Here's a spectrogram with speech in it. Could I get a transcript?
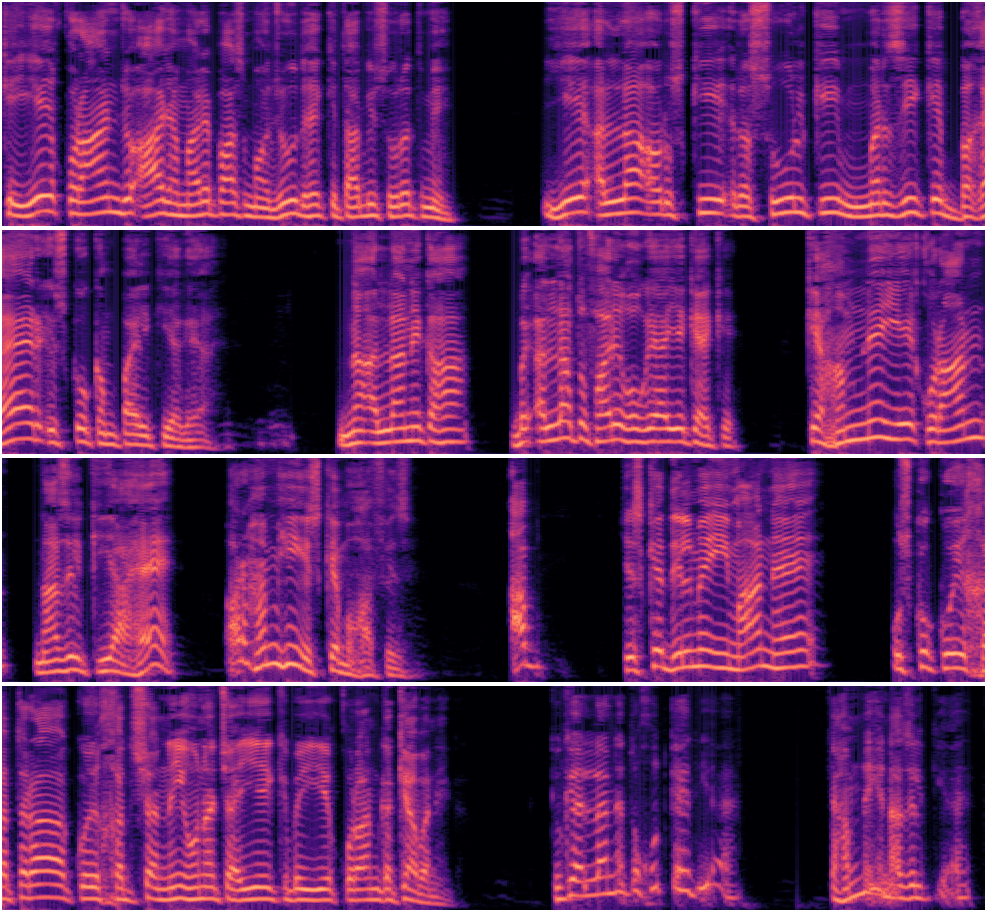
کہ یہ قرآن جو آج ہمارے پاس موجود ہے کتابی صورت میں، یہ اللہ اور اس کی رسول کی مرضی کے بغیر اس کو کمپائل کیا گیا ہے۔ نہ اللہ نے کہا، بھائی اللہ تو فارغ ہو گیا، یہ کہہ کے کہ ہم نے یہ قرآن نازل کیا ہے اور ہم ہی اس کے محافظ ہیں۔ اب جس کے دل میں ایمان ہے، اس کو کوئی خطرہ، کوئی خدشہ نہیں ہونا چاہیے کہ بھائی یہ قرآن کا کیا بنے گا۔ کیونکہ اللہ نے تو خود کہہ دیا ہے کہ ہم نے یہ نازل کیا ہے۔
